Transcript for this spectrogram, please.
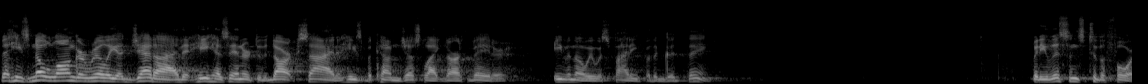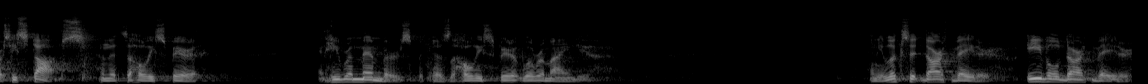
that he's no longer really a Jedi, that he has entered to the dark side and he's become just like Darth Vader, even though he was fighting for the good thing. But he listens to the force. He stops, and that's the Holy Spirit. And he remembers because the Holy Spirit will remind you. And he looks at Darth Vader, evil Darth Vader,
